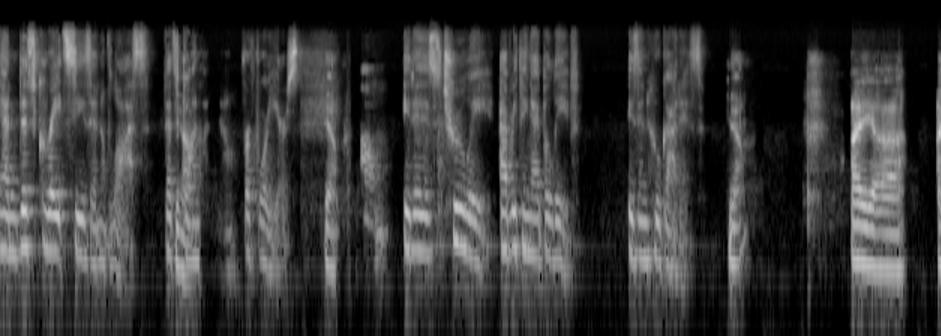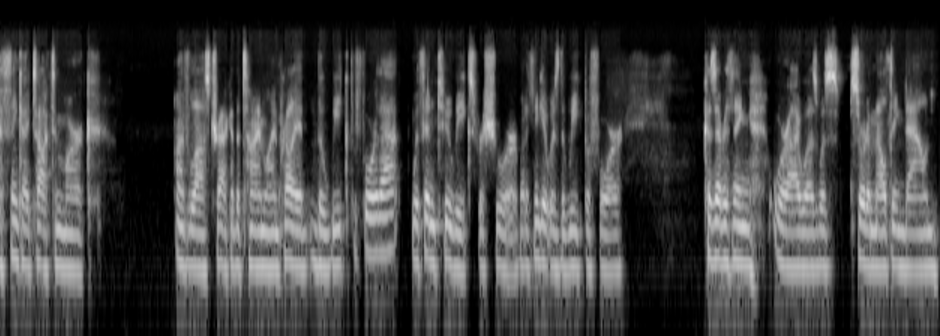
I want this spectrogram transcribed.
And this great season of loss that's Yeah. gone on now for four years Yeah. um, it is truly everything i believe is in who god is Yeah. I uh I think I talked to Mark I've lost track of the timeline, probably the week before that, within 2 weeks for sure, but I think it was the week before cuz everything where I was was sort of melting down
